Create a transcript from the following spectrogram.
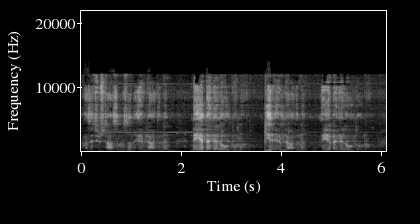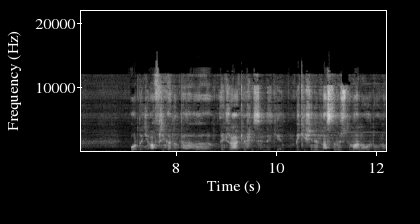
Hazreti Üstazımızın evladının neye bedel olduğunu, bir evladının neye bedel olduğunu, oradaki Afrika'nın ta ücra köşesindeki bir kişinin nasıl Müslüman olduğunu,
